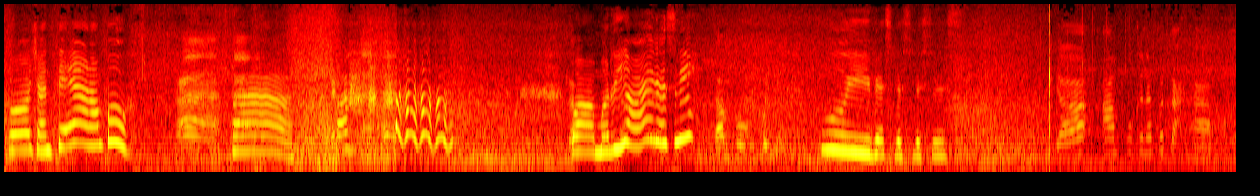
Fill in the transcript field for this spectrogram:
Oh, cantik ya lampu. Ha. Wah, meriah eh kat sini. Kampung Penyet. Ui, best, best, best, best. Ya, ampun kenapa tak habis?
